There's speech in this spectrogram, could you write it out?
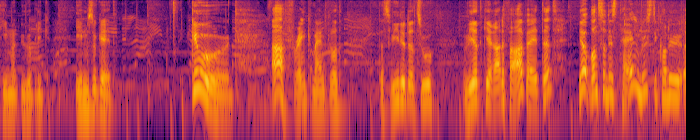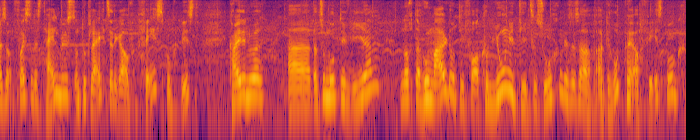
Themenüberblick, ebenso geht. Gut. Ah, Frank meint gerade, Das Video dazu wird gerade verarbeitet. Ja, wenn du das teilen willst, ich kann dich, also falls du das teilen willst und du gleichzeitig auf Facebook bist, kann ich dich nur äh, dazu motivieren, nach der Humaldo TV Community zu suchen. Das ist eine, Gruppe auf Facebook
